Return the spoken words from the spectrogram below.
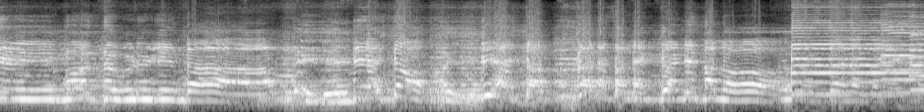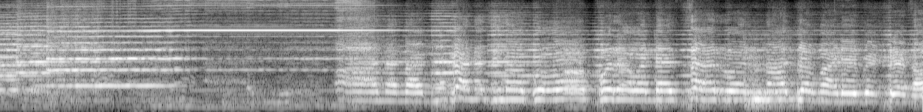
ಈ ಮುದ್ದು ಹುಡುಗಿಯಿಂದ ಎಷ್ಟು ಎಷ್ಟು ಕನಸನ್ನೇ ಕಂಡಿದ್ದಲ್ಲೋ? ಕನಸಿನ ಗೋಪುರವನ್ನ ಸರ್ವನಾಶ ಮಾಡಿಬಿಟ್ಟೆನೋ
